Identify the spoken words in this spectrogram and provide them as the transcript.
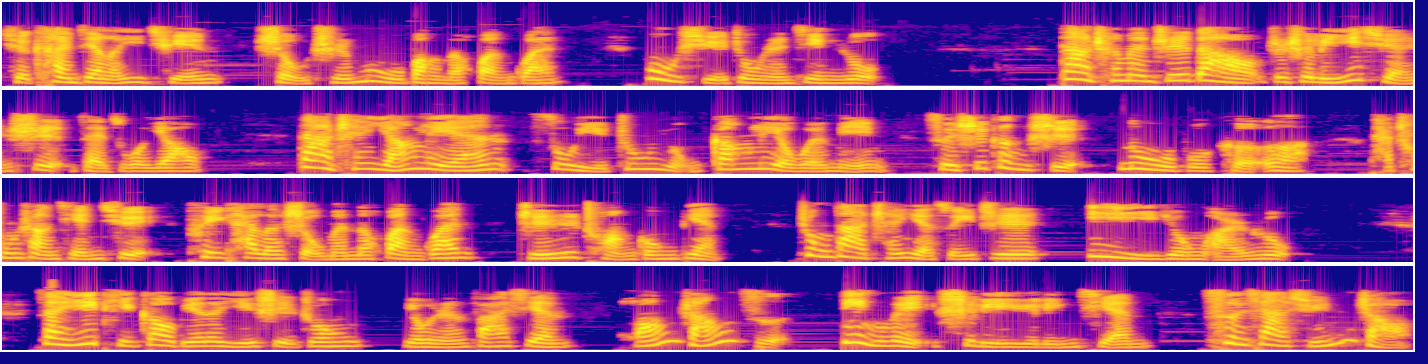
却看见了一群手持木棒的宦官，不许众人进入。大臣们知道这是李选侍在作妖。大臣杨涟素以忠勇刚烈闻名，此时更是怒不可遏。他冲上前去，推开了守门的宦官，直闯宫殿。众大臣也随之一拥而入。在遗体告别的仪式中，有人发现皇长子并未侍立于灵前，四下寻找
